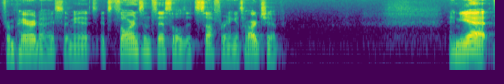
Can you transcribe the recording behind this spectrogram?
from paradise. I mean, it's, it's thorns and thistles, it's suffering, it's hardship. And yet,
